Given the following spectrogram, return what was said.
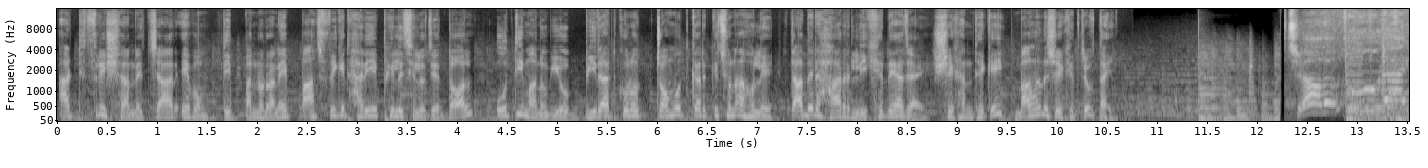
আটত্রিশ রানে চার এবং তিপ্পান্ন রানে পাঁচ উইকেট হারিয়ে ফেলেছিল যে দল। অতি মানবীয়, বিরাট কোনো চমৎকার কিছু না হলে তাদের হার লিখে দেয়া যায় সেখান থেকেই বাংলাদেশের ক্ষেত্রেও তাই। চলো উড়াই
